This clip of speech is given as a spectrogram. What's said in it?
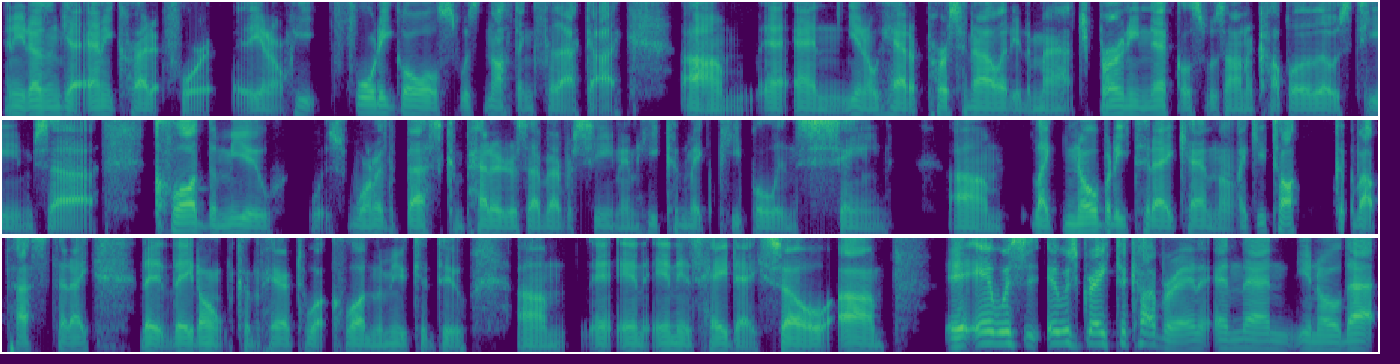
and he doesn't get any credit for it. You know, he 40 goals was nothing for that guy. Um, and, and, you know, he had a personality to match. Bernie Nicholls was on a couple of those teams. Uh, Claude Lemieux was one of the best competitors I've ever seen, and he could make people insane. Um, like nobody today can. Like you talk about pests today, they they don't compare to what Claude Lemieux could do um, in in his heyday. So um, it, it, was it was great to cover and and then you know that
